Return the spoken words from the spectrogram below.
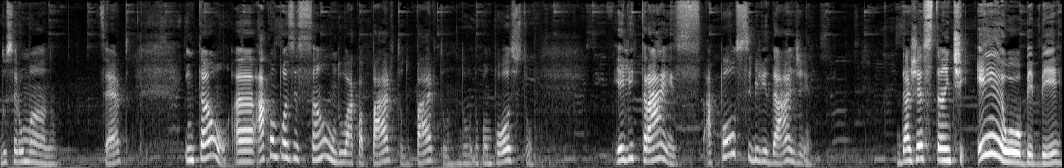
do ser humano, certo? Então, a, a composição do aquaparto, do parto, do, do composto, ele traz a possibilidade da gestante e o bebê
